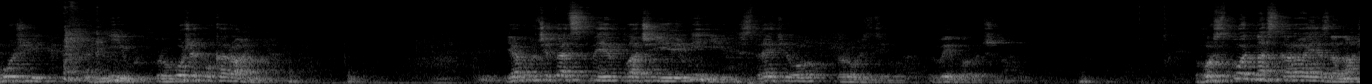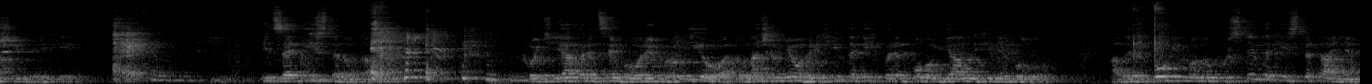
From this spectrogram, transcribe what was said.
Божий гнів, про Боже покарання. Я буду читати з книги Плачі Єремії з третього розділу виборочно. Господь нас карає за наші гріхи. І це істинно так. Хоч я перед цим говорив про Іова, то наче в нього гріхів таких перед Богом явних і не було. Але ж Бог йому допустив такі спитання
